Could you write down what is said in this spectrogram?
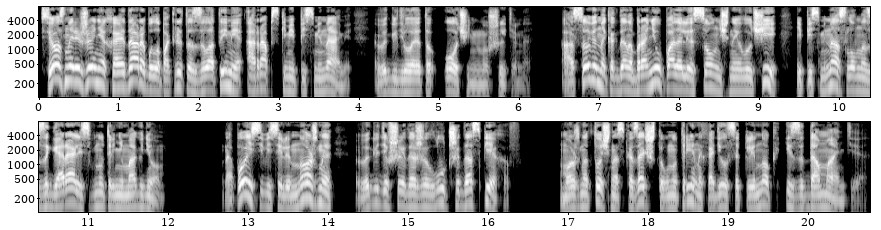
Все снаряжение Хайдара было покрыто золотыми арабскими письменами. Выглядело это очень внушительно. Особенно, когда на броню падали солнечные лучи, и письмена словно загорались внутренним огнем. На поясе висели ножны, выглядевшие даже лучше доспехов. Можно точно сказать, что внутри находился клинок из адамантия.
